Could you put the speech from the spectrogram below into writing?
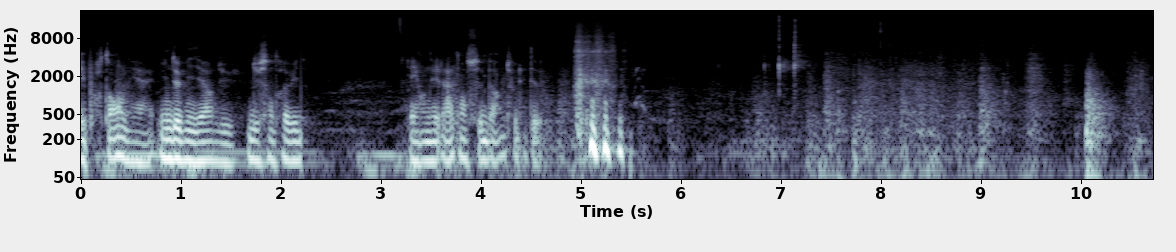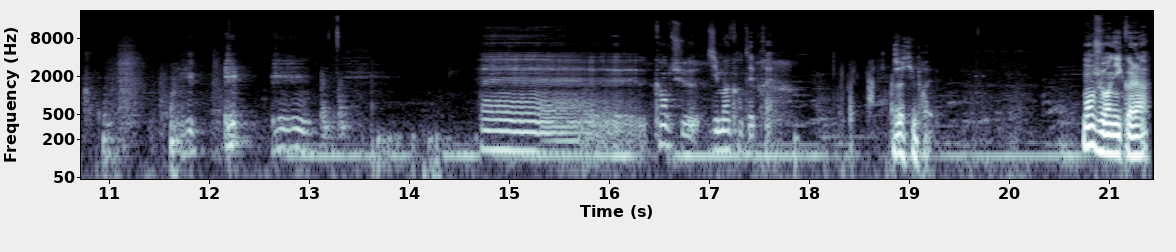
Et pourtant, on est à une demi-heure du, du centre-ville. Et on est là dans ce bain tous les deux. Euh, quand tu veux, dis-moi quand t'es prêt. Je suis prêt. Bonjour Nicolas.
